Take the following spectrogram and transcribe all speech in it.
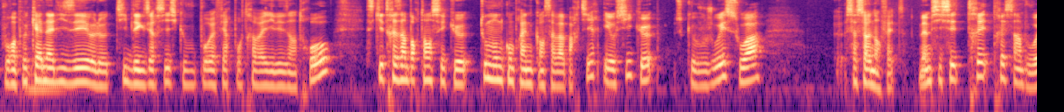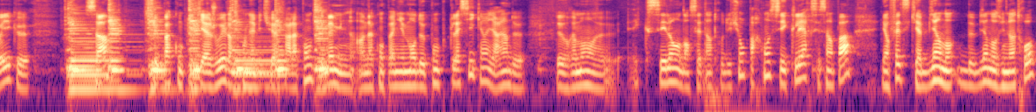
pour un peu canaliser euh, le type d'exercice que vous pourrez faire pour travailler les intros. Ce qui est très important, c'est que tout le monde comprenne quand ça va partir, et aussi que ce que vous jouez soit... Euh, ça sonne en fait, même si c'est très très simple. Vous voyez que ça, c'est pas compliqué à jouer lorsqu'on est habitué à faire la pompe, c'est même un accompagnement de pompe classique, il hein. n'y a rien de, vraiment euh, excellent dans cette introduction. Par contre, c'est clair, c'est sympa, et en fait, ce qu'il y a bien de bien dans une intro,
